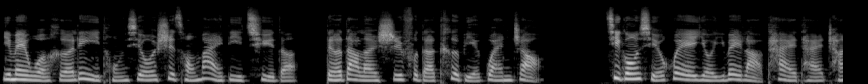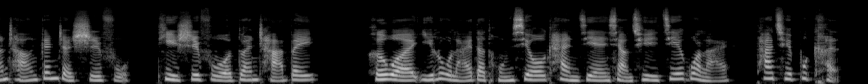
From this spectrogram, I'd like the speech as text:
因为我和另一同修是从外地去的，得到了师傅的特别关照。气功学会有一位老太太，常常跟着师傅，替师傅端茶杯。和我一路来的同修看见，想去接过来，他却不肯，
